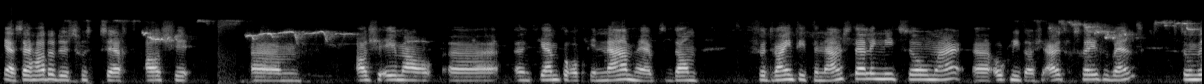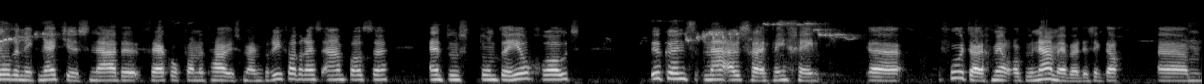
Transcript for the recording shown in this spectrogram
ja, zij hadden dus gezegd: als je, ehm, als je eenmaal eh, een camper op je naam hebt, dan verdwijnt die tenaamstelling niet zomaar. Eh, ook niet als je uitgeschreven bent. Toen wilde ik netjes na de verkoop van het huis mijn briefadres aanpassen. En toen stond er heel groot: U kunt na uitschrijving geen eh, voertuig meer op uw naam hebben. Dus ik dacht, ehm,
